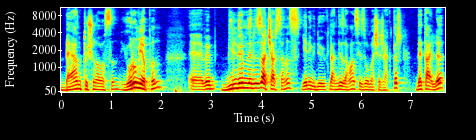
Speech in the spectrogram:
Beğen tuşuna basın. Yorum yapın. Ee, ve bildirimlerinizi açarsanız yeni video yüklendiği zaman size ulaşacaktır. Detaylı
